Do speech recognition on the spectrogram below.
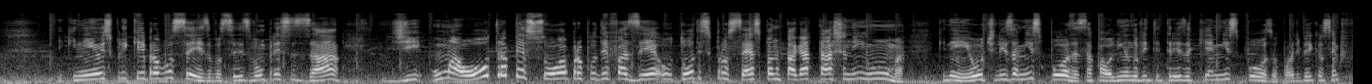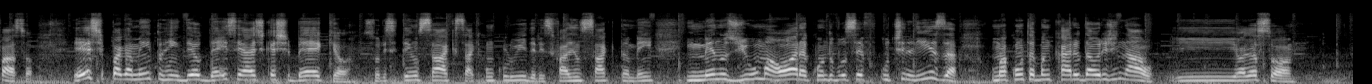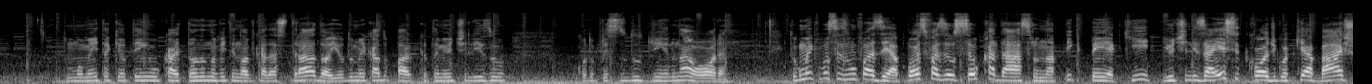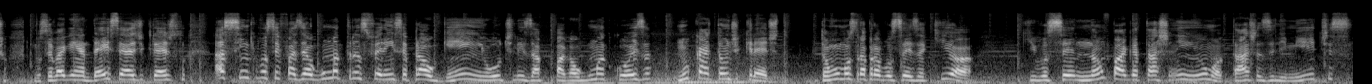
E que nem eu expliquei para vocês, vocês vão precisar de uma outra pessoa para poder fazer todo esse processo para não pagar taxa nenhuma. Que nem eu utilizo a minha esposa, essa Paulinha 93 aqui é minha esposa, pode ver que eu sempre faço. Ó. Este pagamento rendeu 10 reais de cashback, ó. solicitei um saque, saque concluído, eles fazem um saque também em menos de uma hora quando você utiliza uma conta bancária da original. E olha só, no momento aqui eu tenho o cartão da 99 cadastrado ó, e o do Mercado Pago, que eu também utilizo quando eu preciso do dinheiro na hora. Então como é que vocês vão fazer? Após fazer o seu cadastro na PicPay aqui e utilizar esse código aqui abaixo, você vai ganhar 10 reais de crédito assim que você fazer alguma transferência para alguém ou utilizar para pagar alguma coisa no cartão de crédito. Então vou mostrar para vocês aqui, ó, que você não paga taxa nenhuma, ó, taxas e limites.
